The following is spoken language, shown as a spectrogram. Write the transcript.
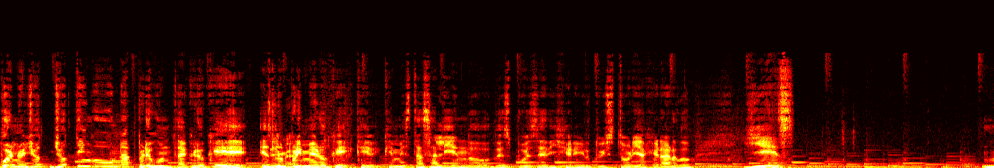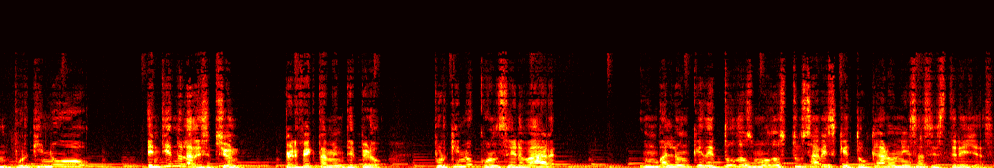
bueno, yo, yo tengo una pregunta. Creo que es lo primero que, que- que me está saliendo después de digerir tu historia, Gerardo. Y es... mm, ¿Por qué no... Entiendo la decepción, perfectamente, pero ¿por qué no conservar un balón que de todos modos tú sabes que tocaron esas estrellas?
